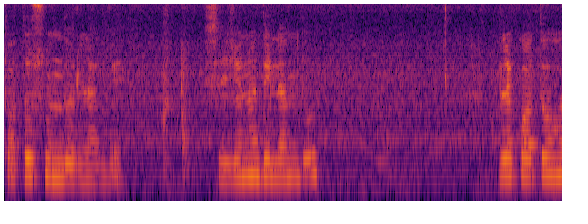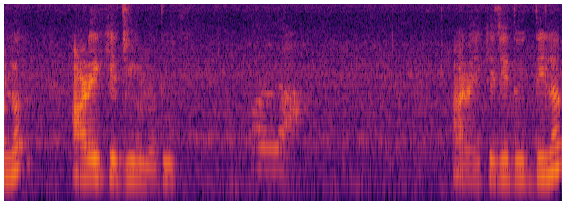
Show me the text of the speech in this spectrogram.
তত সুন্দর লাগবে। সেই জন্য দিলাম দুধ। তাহলে কত হলো? আড়াই কেজি হলো দুধ। আড়াই কেজি দুধ দিলাম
